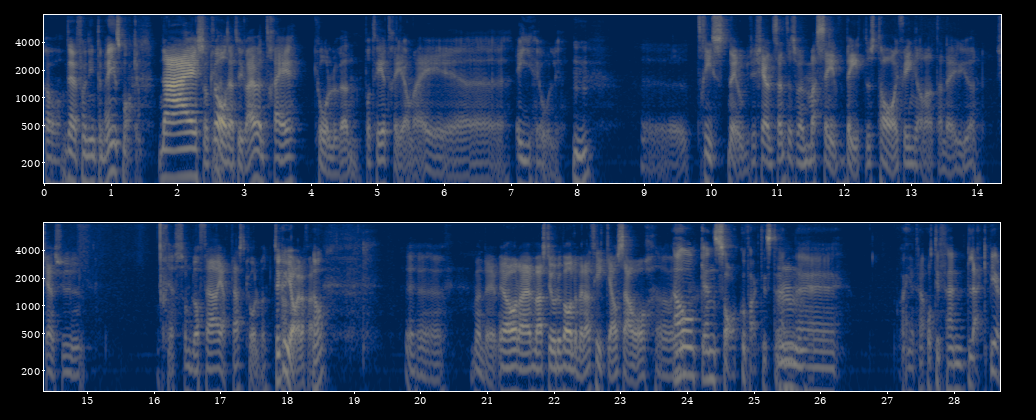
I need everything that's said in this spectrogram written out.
Ja. Det föll inte mig i smaken. Nej, såklart. Jag tycker även träkolven på T3 är uh, ihålig. Mm. Eh, trist nog. Det känns inte som en massiv bit du tar i fingrarna. Utan det är ju en, känns ju ja, som du har färgat plastkolven. Tycker jag i alla fall. Ja. Eh, men det, ja nej, vad stod du valde mellan Ticka och Sauer? Ja, och en Saco faktiskt. En... Mm. Eh, vad heter den? 85 Blackbeer.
